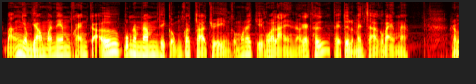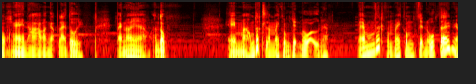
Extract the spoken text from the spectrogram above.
bẵng vòng vòng anh em khoảng cỡ bốn năm năm thì cũng có trò chuyện cũng có nói chuyện qua lại nó các thứ tại tôi là mentor của bạn mà. Rồi một ngày nọ bạn gặp lại tôi. Bạn nói à, anh Tùng em à, không thích là mấy công trình bự bự nữa. Em không thích là mấy công trình quốc tế nữa.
